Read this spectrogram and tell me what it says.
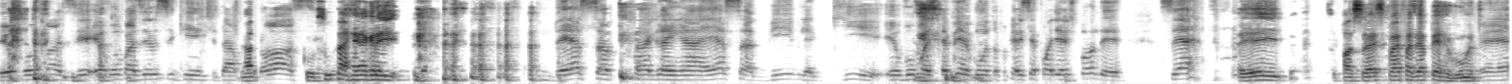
eu vou fazer, eu vou fazer o seguinte, da tá. próxima. Consulta a regra aí. Dessa para ganhar essa Bíblia aqui, eu vou fazer a pergunta, porque aí você pode responder certo? Eita, se passou essa que vai fazer a pergunta. É,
